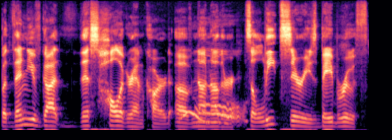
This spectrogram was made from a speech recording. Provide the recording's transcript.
But then you've got this hologram card of none other. It's Elite Series Babe Ruth.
